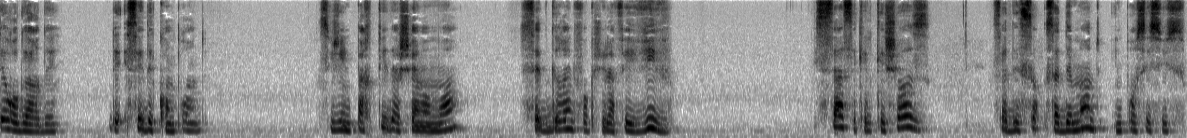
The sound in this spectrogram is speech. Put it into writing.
de regarder, d'essayer de comprendre. Si j'ai une partie d'Hachem en moi, cette graine, il faut que je la fais vivre. Et ça, c'est quelque chose, ça, ça demande un processus.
